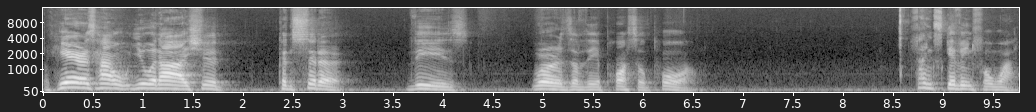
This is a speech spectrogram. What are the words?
But here's how you and I should consider these words of the Apostle Paul. Thanksgiving for what?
